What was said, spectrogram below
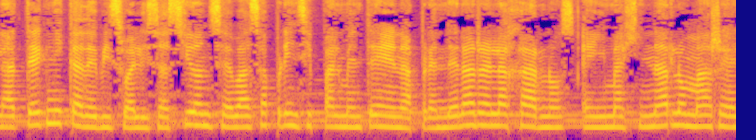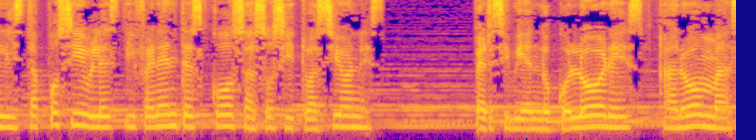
La técnica de visualización se basa principalmente en aprender a relajarnos e imaginar lo más realista posibles diferentes cosas o situaciones, percibiendo colores, aromas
